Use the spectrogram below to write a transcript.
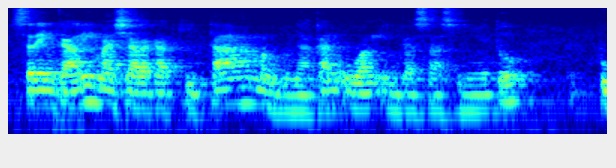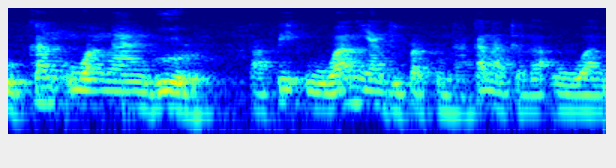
sering kali masyarakat kita menggunakan uang investasinya itu bukan uang nganggur tapi uang yang dipergunakan adalah uang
